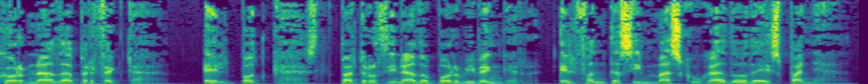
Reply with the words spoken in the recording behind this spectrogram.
Jornada Perfecta, el podcast, patrocinado por Vivenger, el fantasy más jugado de España.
